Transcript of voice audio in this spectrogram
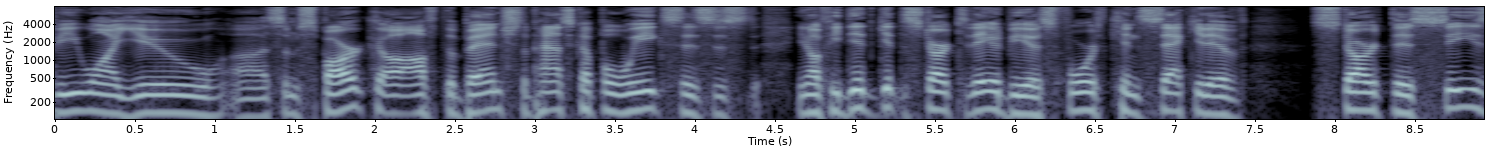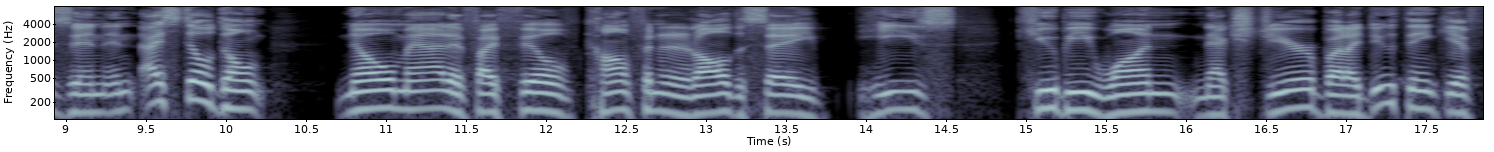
BYU uh, some spark off the bench the past couple weeks. This is, you know, if he did get the start today, it would be his fourth consecutive start this season. And I still don't know, Matt, if I feel confident at all to say he's QB one next year. But I do think if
